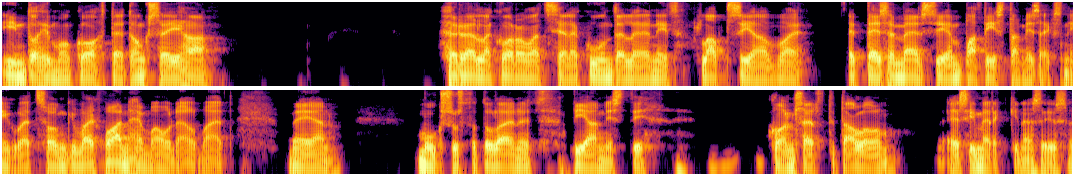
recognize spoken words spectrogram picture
intohimon kohteet? Onko se ihan höröllä korvat siellä kuuntelee niitä lapsia vai ettei se mene siihen patistamiseksi, niin kuin, että se onkin vaikka vanhemman unelma, että meidän muksusta tulee nyt pianisti konserttitaloon esimerkkinä siis.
